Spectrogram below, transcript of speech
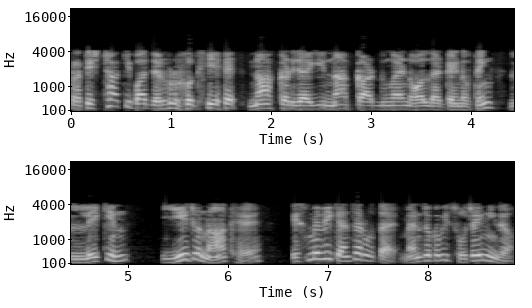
प्रतिष्ठा की बात ज़रूर होती है, नाक कट जाएगी, नाक काट दूँगा and all that kind of thing लेकिन ये जो नाक है, इसमें भी कैंसर होता है। मैंने तो कभी सोचा ही नहीं था।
